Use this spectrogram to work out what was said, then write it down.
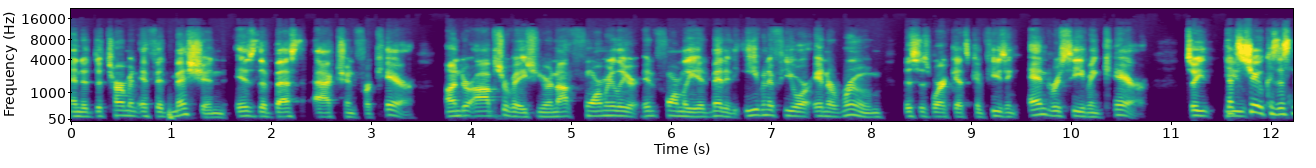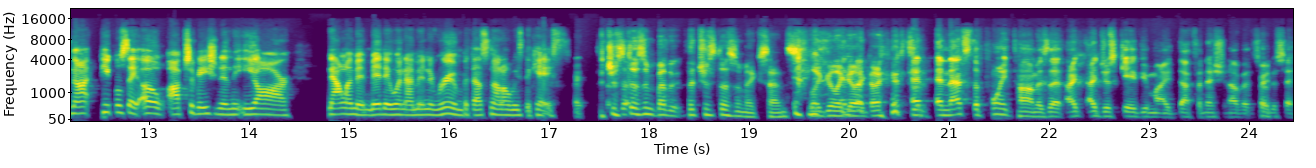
and to determine if admission is the best action for care. Under observation, you're not formally or informally admitted, even if you are in a room. This is where it gets confusing and receiving care. So you, That's you- true because it's not. People say, "Oh, observation in the ER." Now I'm admitted when I'm in a room, but that's not always the case. That just So- doesn't bother, that just doesn't make sense. Like like like, like and and that's the point, Tom, is that I, I just gave you my definition of it. So Right. to say,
